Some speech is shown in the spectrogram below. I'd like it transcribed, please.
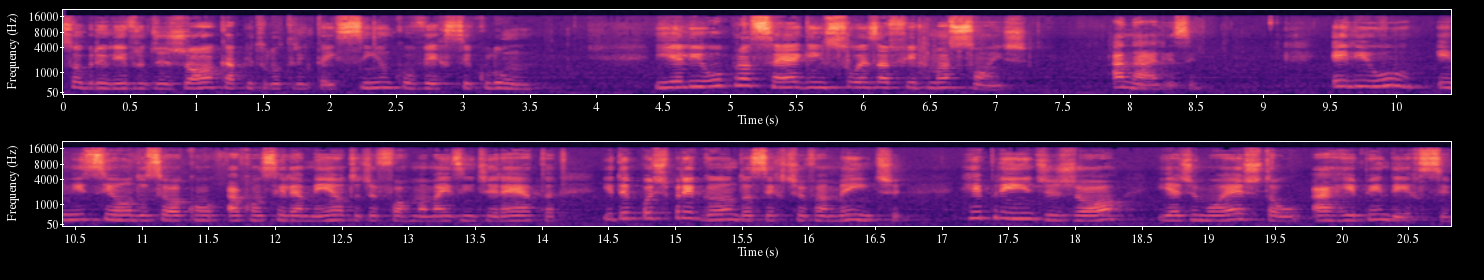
sobre o livro de Jó, capítulo 35, versículo 1. E Eliú prossegue em suas afirmações. Análise. Eliú, iniciando seu aconselhamento de forma mais indireta e depois pregando assertivamente, repreende Jó e admoesta-o a arrepender-se.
